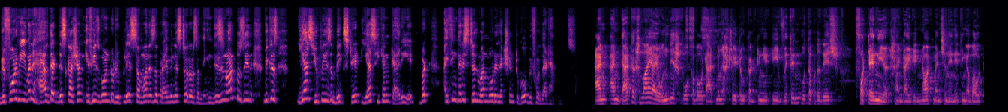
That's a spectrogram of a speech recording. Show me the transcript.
before we even have that discussion if he's going to replace someone as the prime minister or something. this is not to say that, because yes, UP is a big state. Yes, he can carry it, but I think there is still one more election to go before that happens. And and that is why I only spoke about administrative continuity within Uttar Pradesh for 10 years, and I did not mention anything about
